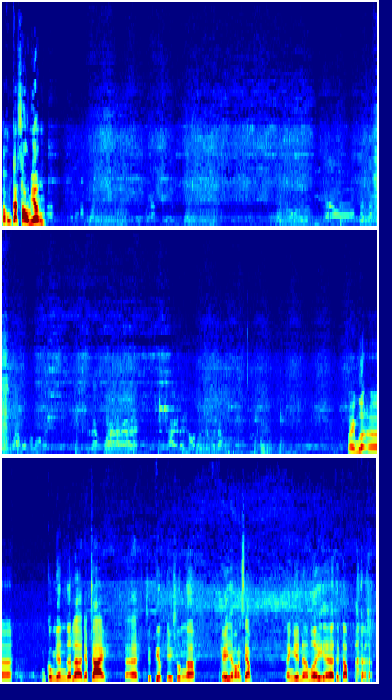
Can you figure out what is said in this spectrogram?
Sao không cắt 6 miếng Nay mượn ờ, một công nhân rất là đẹp trai, đã trực tiếp nhảy xuống ờ, kế cho bà con xem. Thanh niên ờ, mới thực tập.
